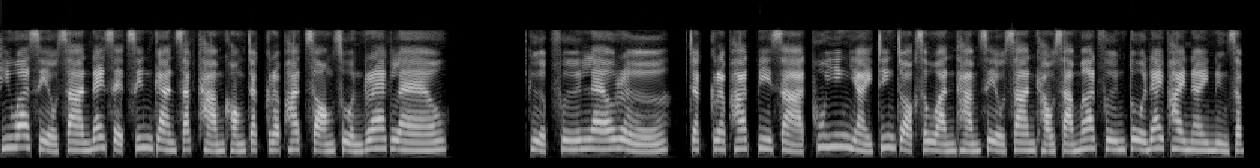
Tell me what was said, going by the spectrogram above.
ที่ว่าเสี่ยวซานได้เสร็จสิ้นการซักถามของจักรพรรดิสองส่วนแรกแล้ว เกือบฟื้นแล้วเหรอจักรพรรดิปีศาจผู้ยิ่งใหญ่จิ้งจอกสวรรค์ถามเสี่ยวซานเขาสามารถฟื้นตัวได้ภายในหนึ่งสัป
